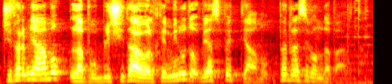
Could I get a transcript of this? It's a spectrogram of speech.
Ci fermiamo, la pubblicità qualche minuto, vi aspettiamo per la seconda parte.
